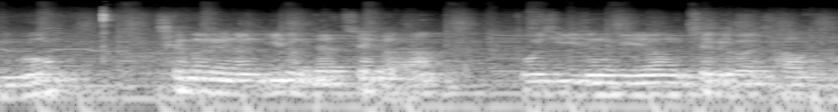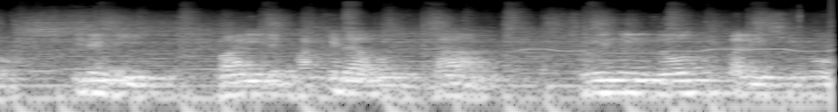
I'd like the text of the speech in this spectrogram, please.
그리고 최근에는 이름 자체가 도시정비형 재개발 사업으로 이름이 많이 이제 바뀌다 보니까 주민들도 헷갈리시고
